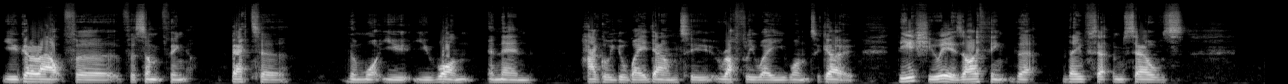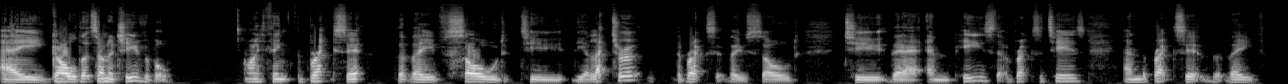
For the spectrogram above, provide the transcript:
you go out for, for something better than what you, you want, and then haggle your way down to roughly where you want to go. The issue is, I think that they've set themselves a goal that's unachievable. I think the Brexit that they've sold to the electorate, the Brexit they've sold to their MPs that are Brexiteers, and the Brexit that they've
